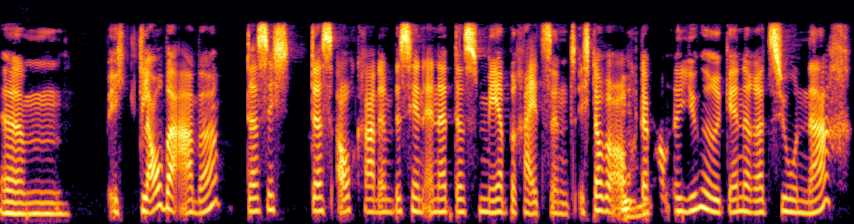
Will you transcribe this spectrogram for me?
ähm, ich glaube aber, dass sich das auch gerade ein bisschen ändert, dass mehr bereit sind. Ich glaube auch, mhm. da kommt eine jüngere Generation nach,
